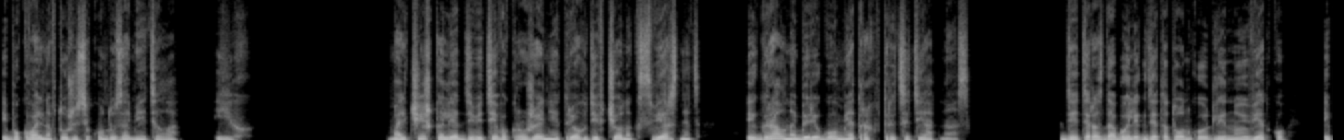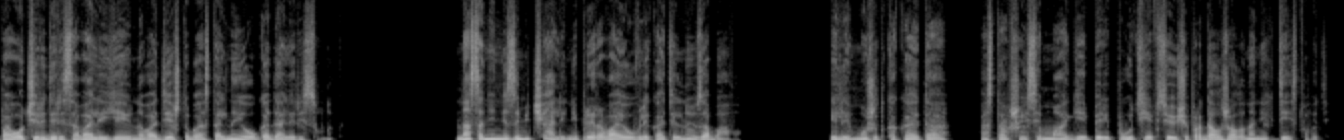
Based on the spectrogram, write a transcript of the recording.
и буквально в ту же секунду заметила их. Мальчишка лет девяти в окружении трех девчонок-сверстниц играл на берегу метрах в тридцати от нас. Дети раздобыли где-то тонкую длинную ветку и по очереди рисовали ею на воде, чтобы остальные угадали рисунок. Нас они не замечали, не прерывая увлекательную забаву. Или, может, какая-то Оставшаяся магия, перепутье все еще продолжала на них действовать.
